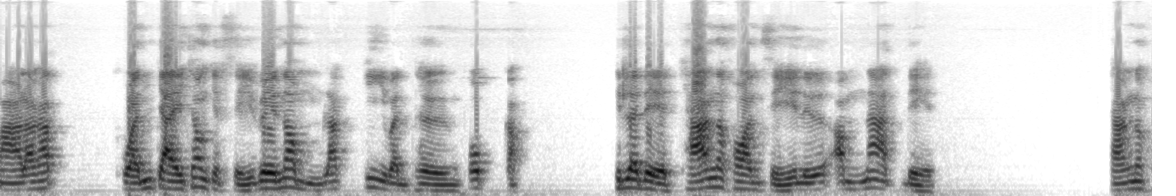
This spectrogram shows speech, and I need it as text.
มาแล้วครับขวัญใจช่องเจ็ดสีเวนอมลักกี้บันเทิง พบกับพิรเดชช้างนครศรีหรืออำนาจเดช ช้างนค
